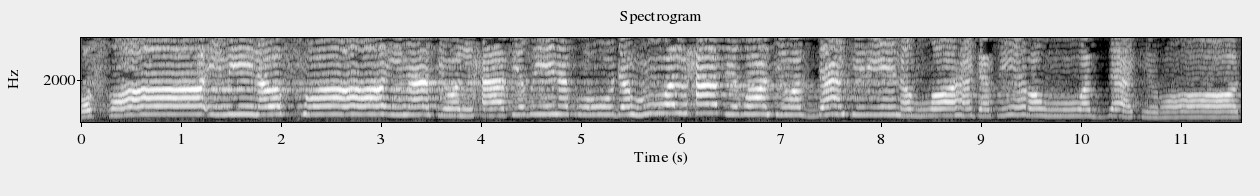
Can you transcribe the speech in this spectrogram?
والصائمين والصائمات والحافظين فروجهم والحافظات والذاكرين الله كثيرا والذاكرات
